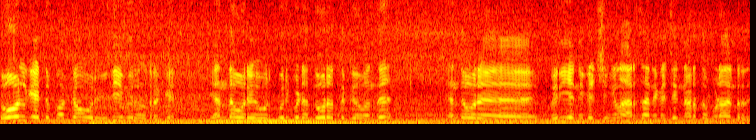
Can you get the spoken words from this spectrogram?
டோல்கேட்டு பக்கம் ஒரு விதிமீறல் இருக்குது எந்த ஒரு ஒரு குறிப்பிட்ட தூரத்துக்கு வந்து எந்த ஒரு பெரிய நிகழ்ச்சிகளும் அரசாங்க நிகழ்ச்சியும் நடத்தக்கூடாதுன்றது.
